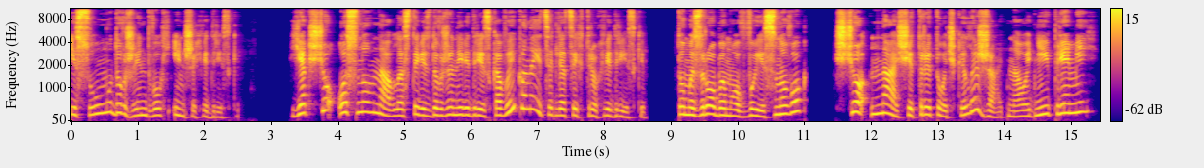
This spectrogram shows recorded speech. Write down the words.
і суму довжин двох інших відрізків. Якщо основна властивість довжини відрізка виконається для цих трьох відрізків, то ми зробимо висновок, що наші три точки лежать на одній прямій,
